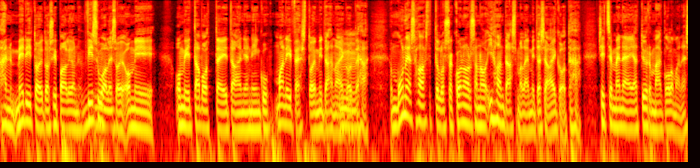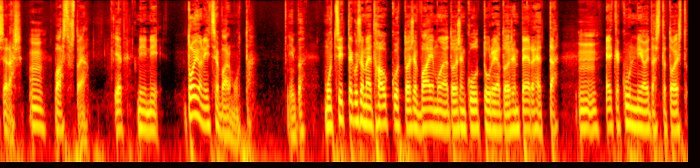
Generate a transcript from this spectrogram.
hän meditoi tosi paljon, visualisoi mm. omia, omia tavoitteitaan ja niin kuin manifestoi, mitä hän aikoo mm. tehdä. Monessa haastattelussa Conor sanoo ihan täsmälleen, mitä se aikoo tehdä. Sitten se menee ja tyrmää kolmannes eräs Mm. vastustaja. Jep, Niin, niin toi on itsevarmuutta. niinpä. Mutta sitten kun sä menet haukkuu toisen vaimoa ja toisen kulttuuria ja toisen perhettä, Mm. etkä kunnioita sitä toista,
